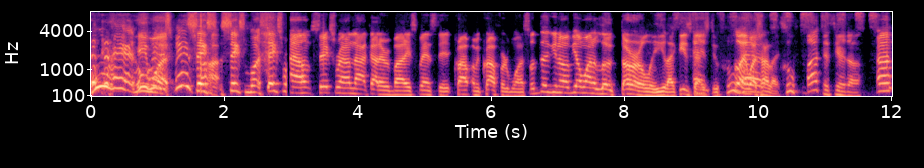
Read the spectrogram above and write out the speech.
Who had he who won Spence six fought? six more six round six round knockout. Everybody Spence did. Craw- I mean Crawford won. So the, you know if y'all want to look thoroughly like these guys do, Who go ahead and watch highlights. Who fought this year, though? Huh?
